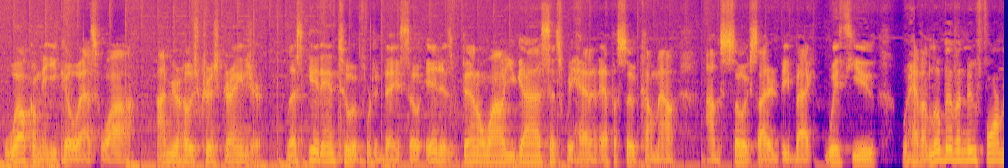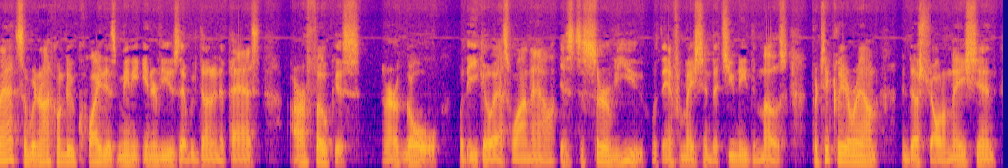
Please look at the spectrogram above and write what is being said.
Welcome to EECO Ask Why. I'm your host, Chris Granger. Let's get into it for today. So, it has been a while, you guys, since we had an episode come out. I'm so excited to be back with you. We're having a little bit of a new format, so we're not going to do quite as many interviews that we've done in the past. Our focus and our goal with EECO Ask Now is to serve you with the information that you need the most, particularly around industrial automation,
